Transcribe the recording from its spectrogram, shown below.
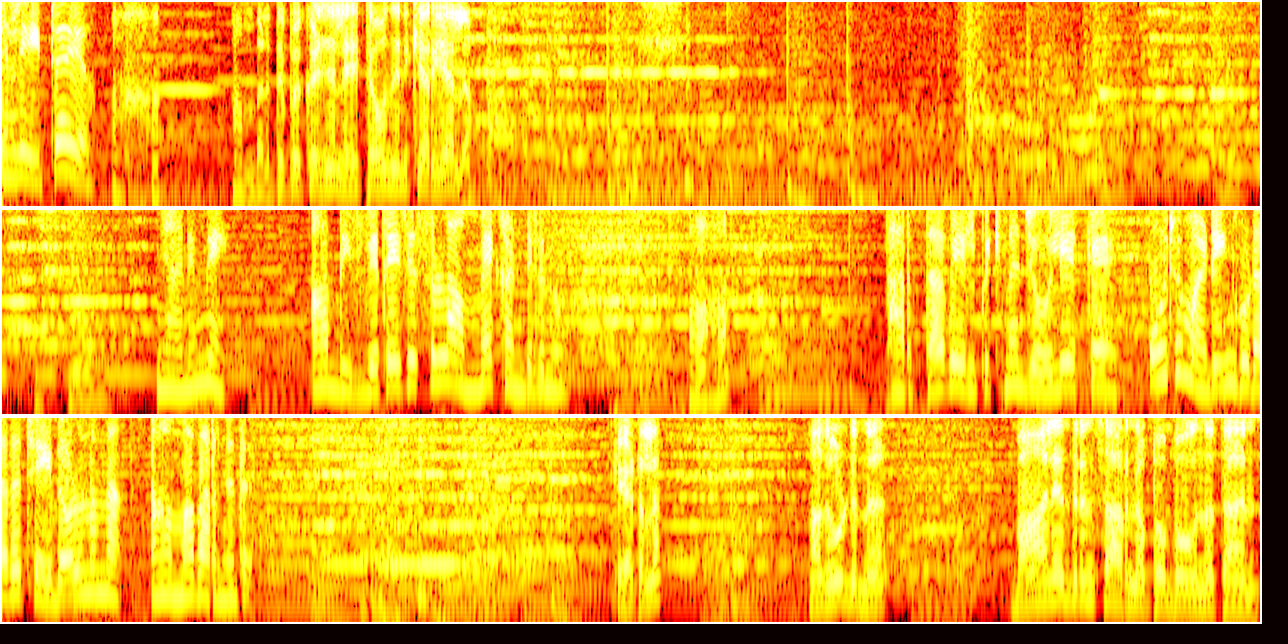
ഞാൻ ലേറ്റായോ? അമ്പലത്തിൽ പോയി കഴിഞ്ഞാൽ ലേറ്റ് ആവുമെന്ന് എനിക്കറിയാലോ. ഞാനിന്നേ ആ ദിവ്യ തേജസ്സുള്ള അമ്മയെ കണ്ടിരുന്നു. ഭർത്താവ് ഏൽപ്പിക്കുന്ന ജോലിയൊക്കെ ഒരു മടിയും കൂടാതെ ചെയ്തോളണമെന്നാ ആ അമ്മ പറഞ്ഞത്. കേട്ടല്ലോ? അതുകൊണ്ടിന്ന് ബാലേന്ദ്രൻ സാറിനൊപ്പം പോകുന്ന താൻ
